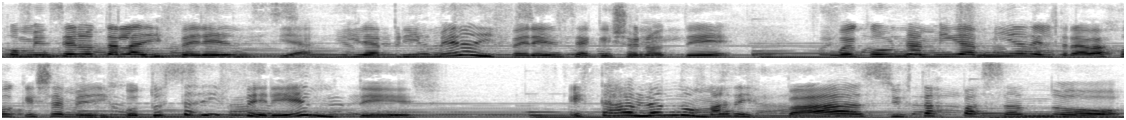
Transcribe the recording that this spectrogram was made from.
comencé a notar la diferencia. Y la primera diferencia que yo noté fue con una amiga mía del trabajo que ella me dijo, tú estás diferente. Estás hablando más despacio, estás pasando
